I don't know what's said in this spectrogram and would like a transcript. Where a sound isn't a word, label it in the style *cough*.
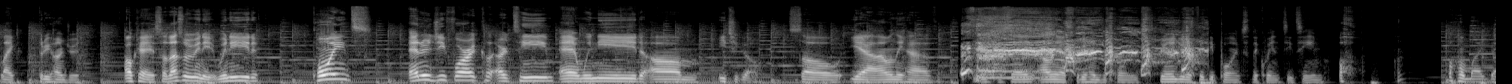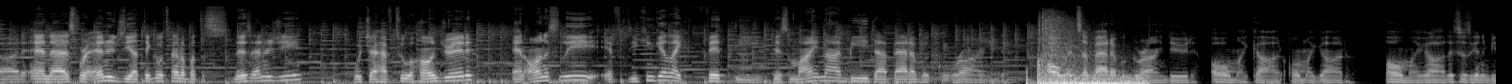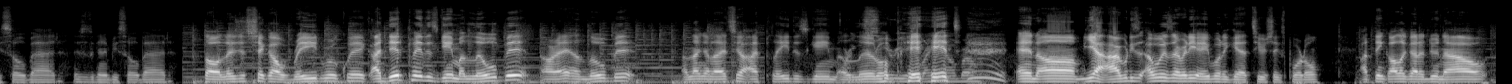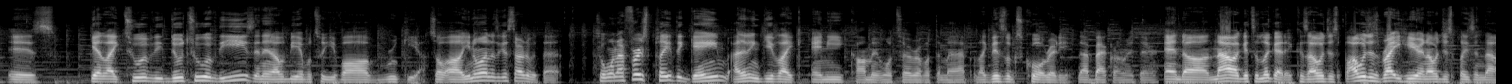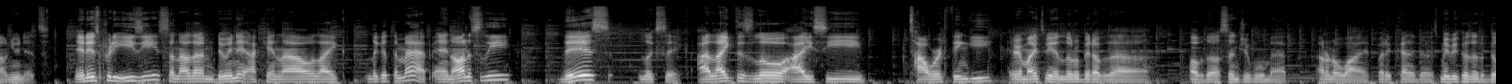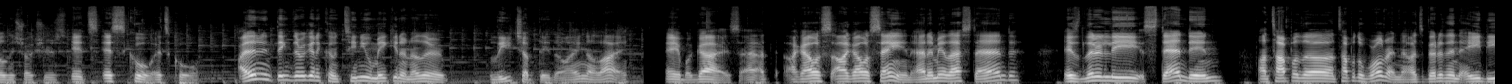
like 300. Okay, so that's what we need. We need points, energy for our, our team, and we need um Ichigo. So yeah, I only have say, I only have 300 points, 350 points to the Quincy team. Oh, *laughs* oh my god! And as for energy, I think it was kind of about this this energy, which I have 200. And honestly, if you can get like 50, this might not be that bad of a grind. Oh, it's a bad of a grind, dude. Oh my god. Oh my god. Oh my god, this is gonna be so bad. This is gonna be so bad. So let's just check out Raid real quick. I did play this game a little bit, alright, a little bit. I'm not gonna lie to you, I played this game a little bit. Right now, *laughs* and um yeah, I already I was already able to get tier 6 portal. I think all I gotta do now is get like two of the do two of these and then I'll be able to evolve Rukia. So uh you know what, let's get started with that. So when I first played the game, I didn't give like any comment whatsoever about the map. Like this looks cool already, that background right there. And uh, now I get to look at it because I was just I was just right here and I was just placing down units. It is pretty easy, so now that I'm doing it, I can now like look at the map. And honestly, this looks sick. I like this little icy tower thingy. It reminds me a little bit of the of the Senjumu map. I don't know why, but it kind of does. Maybe because of the building structures. It's it's cool. It's cool. I didn't think they were gonna continue making another Bleach update though. I ain't gonna lie. Hey, but guys, I, like I was like I was saying, Anime Last Stand is literally standing on top of the on top of the world right now. It's better than AD.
